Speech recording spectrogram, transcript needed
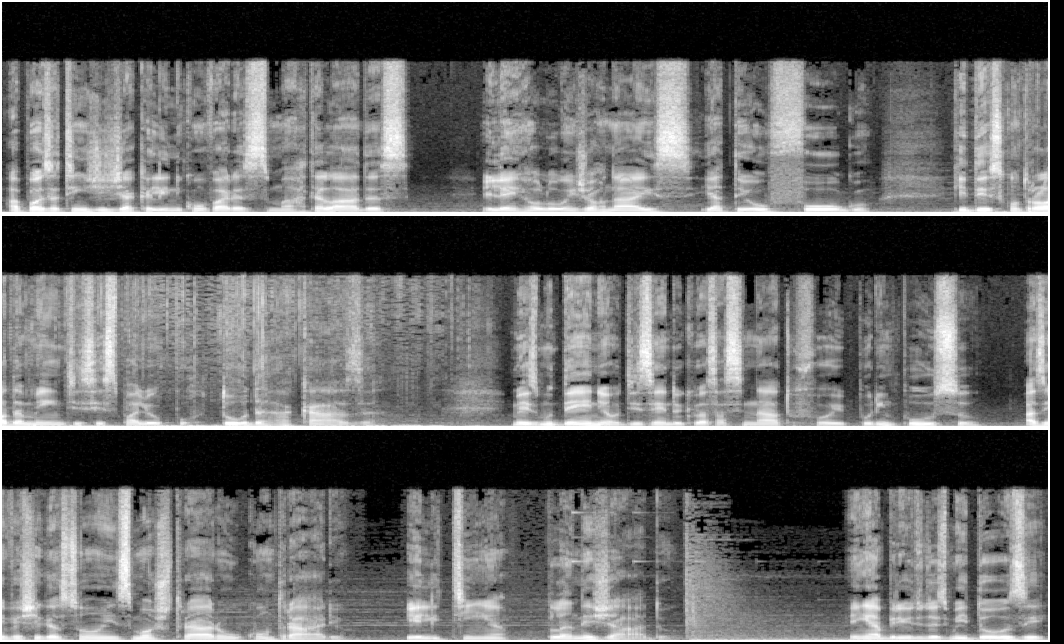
Após atingir Jacqueline com várias marteladas, ele a enrolou em jornais e ateou fogo, que descontroladamente se espalhou por toda a casa. Mesmo Daniel dizendo que o assassinato foi por impulso, as investigações mostraram o contrário. Ele tinha planejado. Em abril de 2012,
